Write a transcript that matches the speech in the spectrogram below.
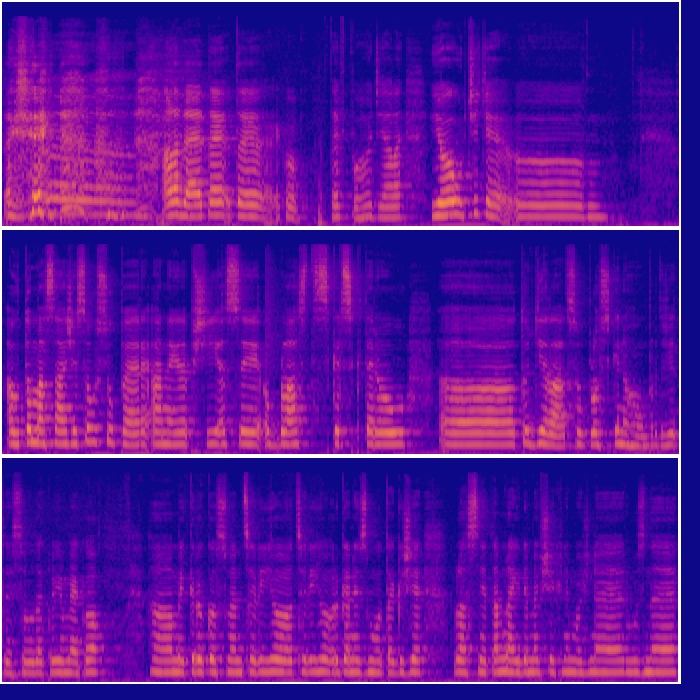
Takže, uh. ale ne, to je, to je jako to je v pohodě, ale jo, určitě. Uh, automasáže jsou super a nejlepší asi oblast, skrz kterou uh, to dělat, jsou plosky nohou, protože ty jsou takovým jako uh, mikrokosmem celého, celého organismu, takže vlastně tam najdeme všechny možné různé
